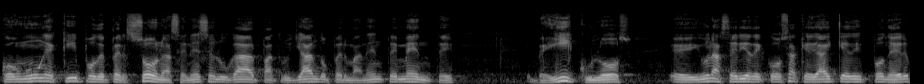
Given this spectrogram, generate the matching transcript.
con un equipo de personas en ese lugar patrullando permanentemente vehículos eh, y una serie de cosas que hay que disponer,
